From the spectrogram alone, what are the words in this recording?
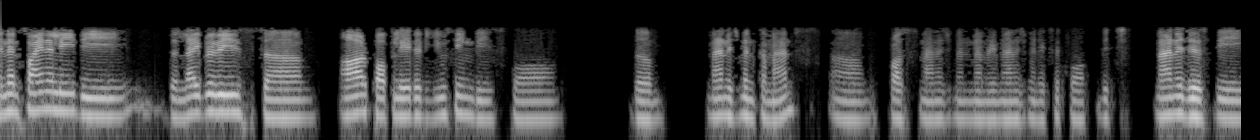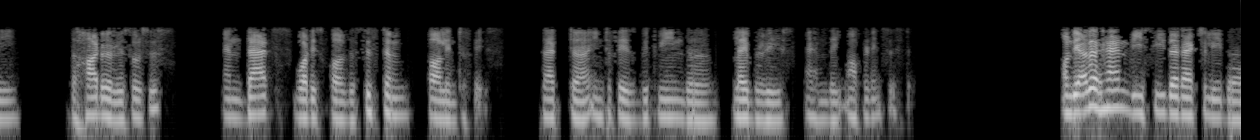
and then finally the the libraries um, are populated using these uh, the management commands um, process management memory management etc which manages the the hardware resources and that's what is called the system call interface that uh, interface between the libraries and the operating system. On the other hand we see that actually the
